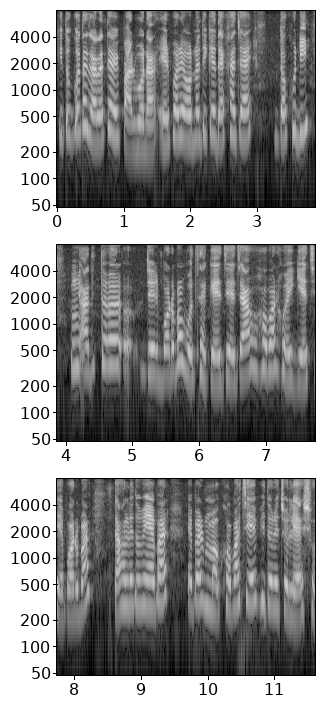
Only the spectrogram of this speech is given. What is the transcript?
কৃতজ্ঞতা জানাতে আমি পারব না। এরপরে অন্যদিকে দেখা যায়, তখনই আদিত্য যে বড়মা বলতে থাকে যে, যা হবার হয়ে গিয়েছে বড়মা, তাহলে তুমি এবার এবার ক্ষমা চেয়ে ভিতরে চলে আসো।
